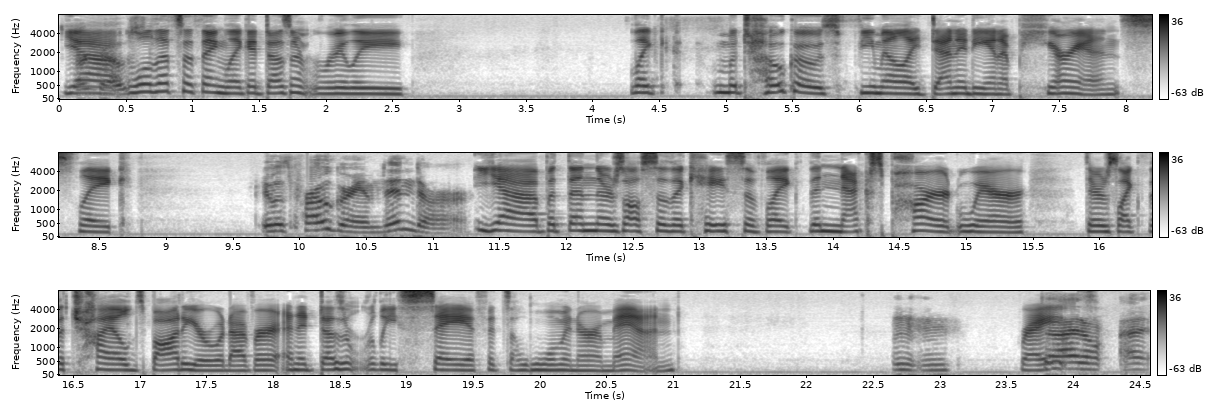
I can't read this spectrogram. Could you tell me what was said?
Yeah, well, that's the thing. Like, it doesn't really. Like, Motoko's female identity and appearance, like, It was programmed into her. yeah, but then there's also the case of, like, the next part where there's, like, the child's body or whatever, and it doesn't really say if it's a woman or a man, Mm-mm. right? I don't. I.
